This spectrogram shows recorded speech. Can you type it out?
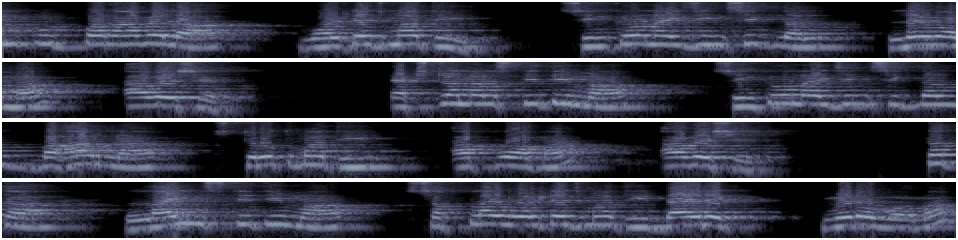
ઇનપુટ પર આવેલા વોલ્ટેજમાંથી સિંક્રોનાઇઝિંગ સિગ્નલ લેવામાં આવે છે એક્સટર્નલ સ્થિતિમાં સિંક્રોનાઇઝિંગ સિગ્નલ બહારના સ્ત્રોતમાંથી આપવામાં આવે છે તથા લાઇન સ્થિતિમાં સપ્લાય વોલ્ટેજમાંથી ડાયરેક્ટ મેળવવામાં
